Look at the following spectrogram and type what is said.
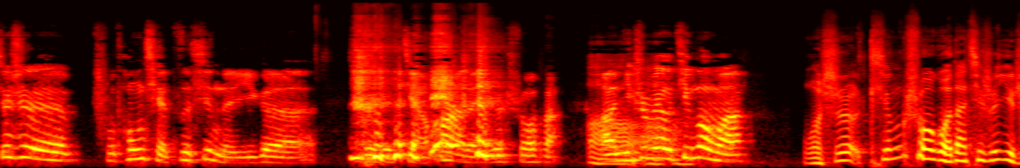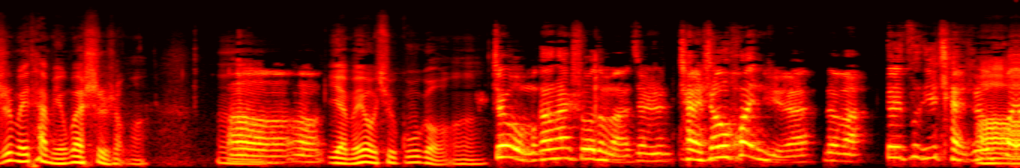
就是普通且自信的一个，就是简化的一个说法啊。你是没有听过吗？我是听说过，但其实一直没太明白是什么。嗯嗯，也没有去 Google，嗯，就是我们刚才说的嘛，就是产生幻觉，对吧？对自己产生幻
